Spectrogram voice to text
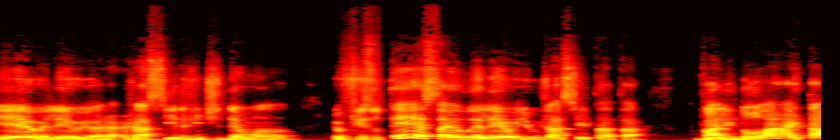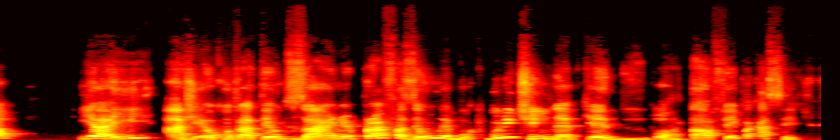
Eu, Eleu e o Jacir, a gente deu uma. Eu fiz o texto, aí o Eleu e o Jacir tá, tá, validou lá e tal. E aí eu contratei um designer para fazer um e-book bonitinho, né? Porque, porra, tava feio pra cacete.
